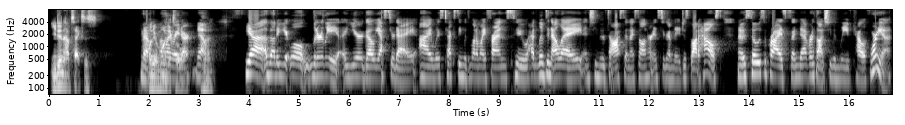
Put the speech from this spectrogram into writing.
you didn't have Texas no, on your mind. On my radar. No. no. Yeah, about a year, well, literally a year ago yesterday, I was texting with one of my friends who had lived in LA and she moved to Austin. I saw on her Instagram they just bought a house. And I was so surprised because I never thought she would leave California.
